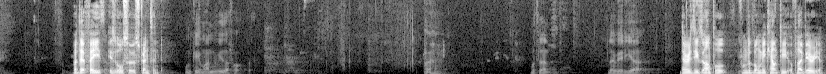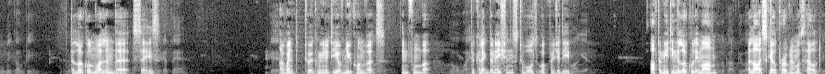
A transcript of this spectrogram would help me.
but their faith is also strengthened. There is the example from the Bomi county of Liberia. The local muallim there says, I went to a community of new converts in Fumba to collect donations towards Waqf Jadid. After meeting the local imam, a large scale program was held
